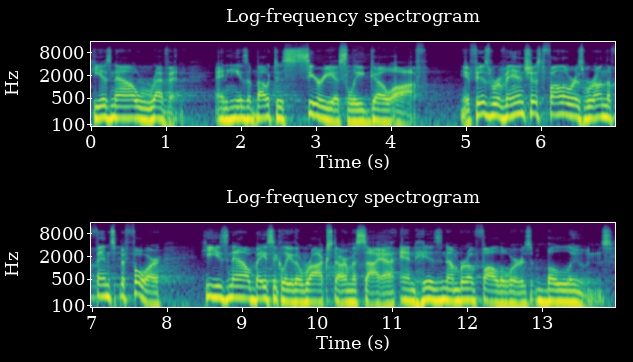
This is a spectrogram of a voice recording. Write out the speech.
He is now Revan, and he is about to seriously go off. If his revanchist followers were on the fence before, He's now basically the rock star messiah, and his number of followers balloons.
